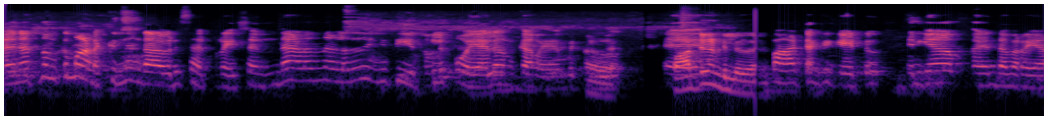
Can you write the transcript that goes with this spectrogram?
അതിനകത്ത് നമുക്ക് മടക്കുന്നുണ്ട് ആ ഒരു സർപ്രൈസ് എന്താണെന്നുള്ളത് ഇനി തിയേറ്ററിൽ പോയാലേ നമുക്ക് അറിയാൻ പറ്റുള്ളൂ. പാട്ട് കണ്ടില്ല പാട്ടൊക്കെ കേട്ടു. എനിക്ക് ആ എന്താ പറയാ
